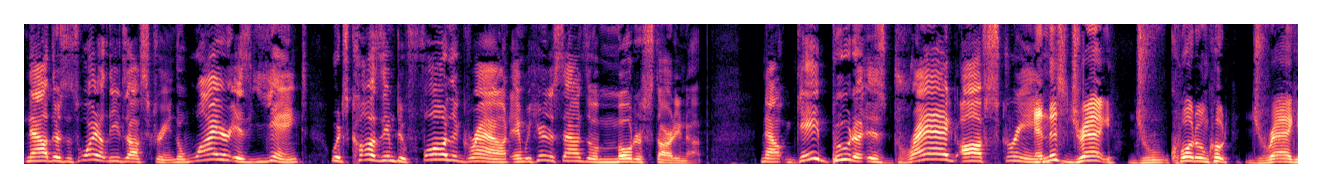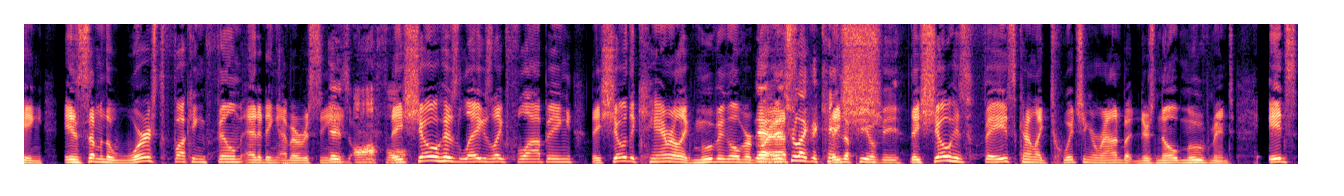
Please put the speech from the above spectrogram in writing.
now there's this wire that leads off screen. The wire is yanked, which causes him to fall to the ground, and we hear the sounds of a motor starting up. Now, Gay Buddha is dragged off screen. And this drag, dr- quote unquote, dragging is some of the worst fucking film editing I've ever seen. It's awful. They show his legs like flopping. They show the camera like moving over Yeah, grass. they show, like, the ca- They the POV. They show his face kind of like twitching around, but there's no movement. It's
